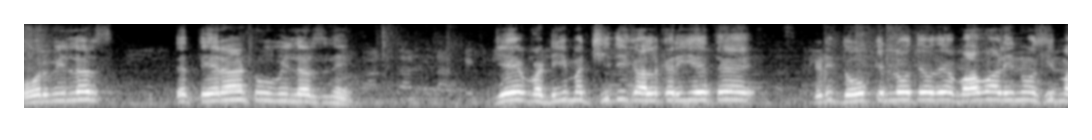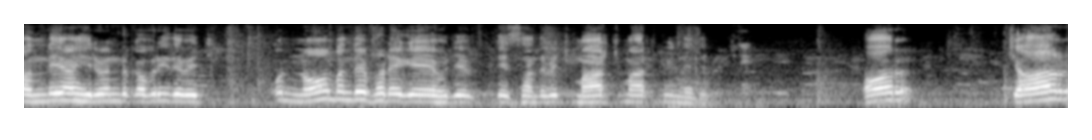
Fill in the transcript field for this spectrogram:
4 ਵੀਲਰਸ ਤੇ 13 ਟੂ ਵੀਲਰਸ ਨੇ। ਜੇ ਵੱਡੀ ਮੱਛੀ ਦੀ ਗੱਲ ਕਰੀਏ ਤੇ ਜਿਹੜੀ 2 ਕਿਲੋ ਤੇ ਉਹਦੇ ਵਾਹ ਵਾਲੀ ਨੂੰ ਅਸੀਂ ਮੰਨਦੇ ਆ ਹੀਰੋਇਨ ਰਿਕਵਰੀ ਦੇ ਵਿੱਚ, ਉਹ 9 ਬੰਦੇ ਫੜੇ ਗਏ ਇਹੋ ਜਿਹੇ ਕੇਸਾਂ ਦੇ ਵਿੱਚ ਮਾਰਚ ਮਾਰਚ ਮਹੀਨੇ ਦੇ ਵਿੱਚ। ਔਰ ਚਾਰ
